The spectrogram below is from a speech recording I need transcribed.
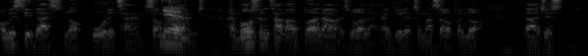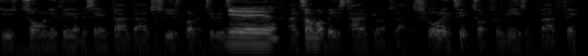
obviously that's not all the time. Sometimes, and most of the time I burn out as well. Like I do that to myself a lot. That I just do so many things at the same time that I just lose productivity. yeah, yeah, And some of it is time blocks. Like scrolling TikTok for me is a bad thing.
